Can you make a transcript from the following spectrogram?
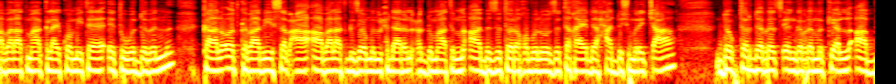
ኣባላት ማእከላይ ኮሚተ እቲ ውድብን ካልኦት ከባቢ ሰብዓ ኣባላት ግዜያዊ ምምሕዳርን ዕዱማትን ኣብ ዝተረኸብሉ ዝተኻየደ ሓድሽ ምርጫ ዶክተር ደብረፅዮን ገብረ ሚካኤል ኣብ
